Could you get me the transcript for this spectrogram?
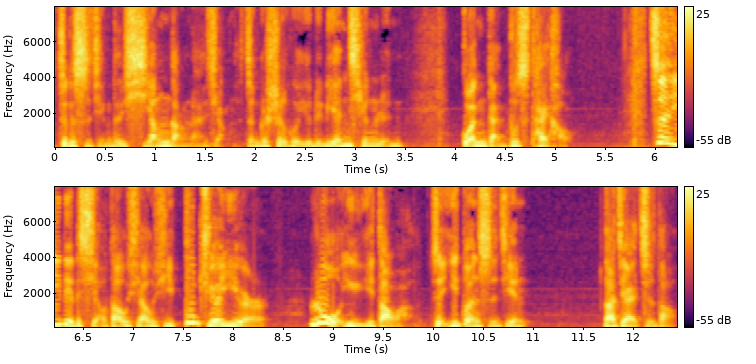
这个事情对香港来讲，整个社会有的年轻人观感不是太好。这一类的小道消息不绝于耳，落狱一道啊。这一段时间，大家也知道，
